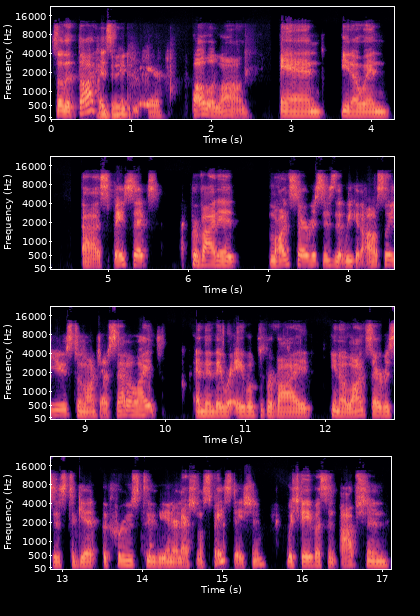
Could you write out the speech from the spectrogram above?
So the thought has Indeed. been there all along. And, you know, when uh, SpaceX provided launch services that we could also use to launch our satellites, and then they were able to provide, you know, launch services to get the crews to the International Space Station, which gave us an option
